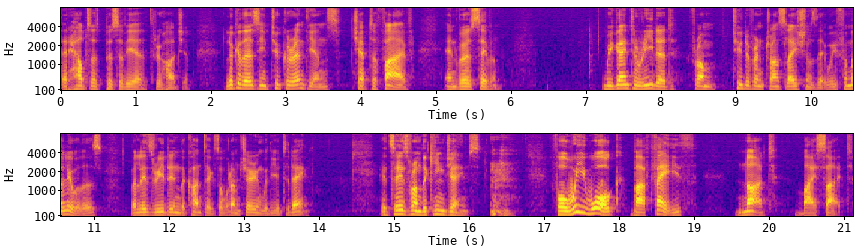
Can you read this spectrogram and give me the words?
that helps us persevere through hardship. Look at this in 2 Corinthians chapter 5 and verse 7. We're going to read it from two different translations there. We're familiar with this, but let's read it in the context of what I'm sharing with you today. It says from the King James, For we walk by faith, not by sight.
